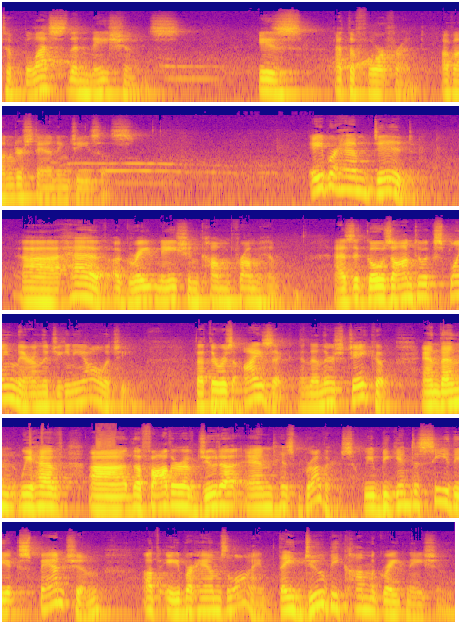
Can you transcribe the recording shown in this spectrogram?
to bless the nations is at the forefront of understanding Jesus. Abraham did uh, have a great nation come from him, as it goes on to explain there in the genealogy that there was Isaac, and then there's Jacob, and then we have uh, the father of Judah and his brothers. We begin to see the expansion of Abraham's line. They do become a great nation.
